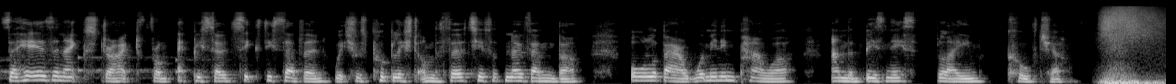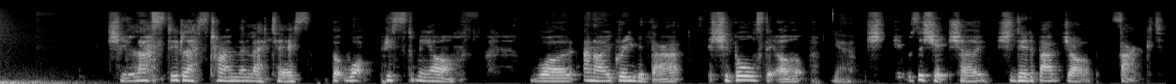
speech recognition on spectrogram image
So here's an extract from episode 67, which was published on the 30th of November, all about women in power and the business blame culture. She lasted less time than lettuce, but what pissed me off was, and I agree with that, she ballsed it up. Yeah. She, it was a shit show. She did a bad job. Fact.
